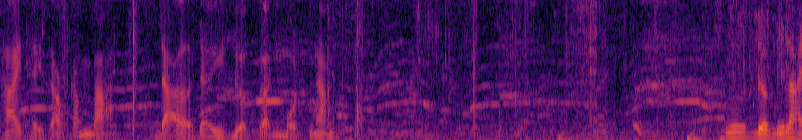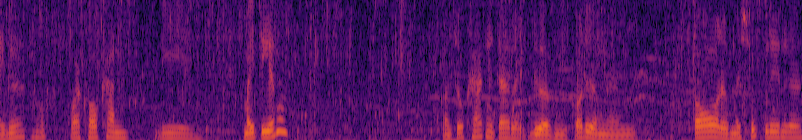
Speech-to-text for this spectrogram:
Hai thầy giáo cắm bản đã ở đây được gần một năm. như đường đi lại nữa nó quá khó khăn đi mấy tiếng. Còn chỗ khác người ta lại đường có đường là to được mới xúc lên cơ.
